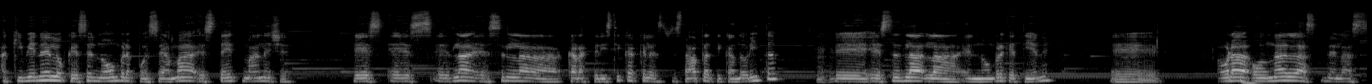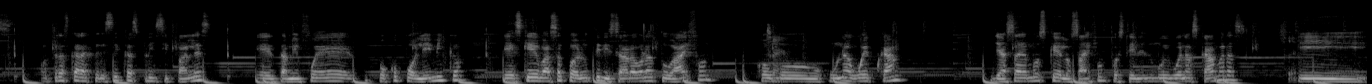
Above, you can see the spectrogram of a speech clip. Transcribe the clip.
aquí viene lo que es el nombre, pues se llama State Manager. Es, es, es, la, es la característica que les estaba platicando ahorita. Eh, este es la, el nombre que tiene. Eh, ahora, una de las, de las otras características principales, también fue un poco polémico, es que vas a poder utilizar ahora tu iPhone como una webcam. Ya sabemos que los iPhone pues tienen muy buenas cámaras y,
